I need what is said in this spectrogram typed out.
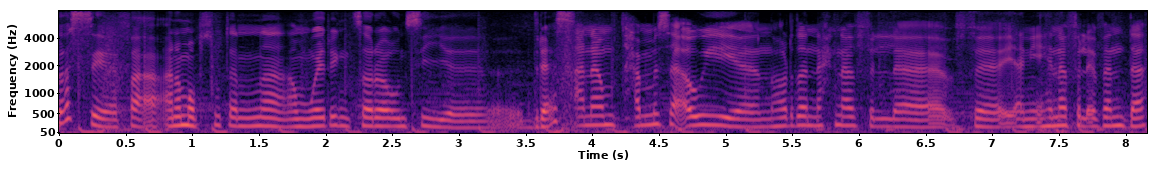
بس فأنا مبسوطة إن أنا am wearing سارة أنسي dress أنا متحمسة قوي النهارده إن إحنا في ال- في يعني هنا في ال event ده.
